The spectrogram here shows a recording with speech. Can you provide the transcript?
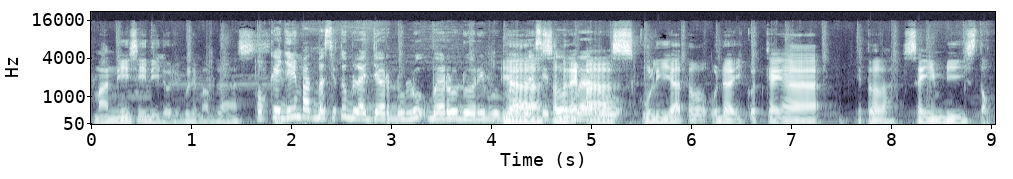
money sih di 2015. Oke, jadi 14 itu belajar dulu, baru 2015 ya itu sebenarnya baru pas kuliah tuh udah ikut kayak itulah Seimbi stock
